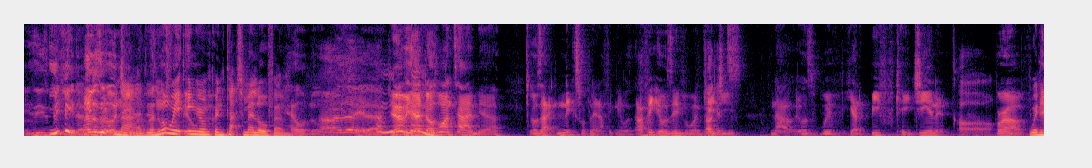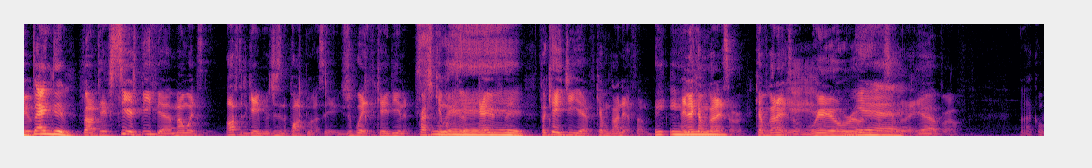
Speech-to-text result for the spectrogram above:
He's- he's you think though. Melo's an Ingram, OG, nah? man. There's no Melo's way still- Ingram can touch Melo, fam. Hell no. I know, you know. Do you remember? Yeah, there was one time, yeah. It was like Knicks were playing. I think it was. I think it was even when KG. Nuggets. No, it was with. He had a beef with KG in it, Oh, bro. When he banged him. Bro, they have serious beef. Yeah, man went after the game. He was just in the parking lot saying, he was just waiting for KD in it. Press came up to Swear. everything for KG. Yeah, for Kevin Garnett, fam. And you know Kevin Garnett, sorry. Kevin Garnett is a yeah. real, real. Yeah. Yeah, like, yeah, bro. Nah, come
